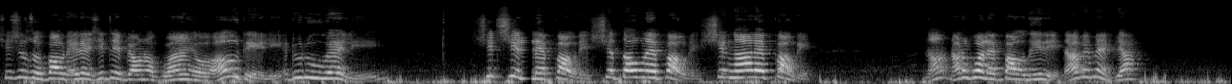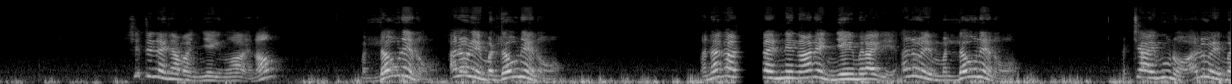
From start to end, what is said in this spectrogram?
ရှစ်ရှစ်ဆိုပေါက်တယ်တဲ့ရှစ်တစ်ပြောင်းတော့ကွမ်းရောဟုတ်တယ်လေအတူတူပဲလေရှစ်ရှစ်လည်းပေါက်တယ်ရှစ်သုံးလည်းပေါက်တယ်ရှစ်ငါးလည်းပေါက်တယ်နော်နောက်တစ်ခုကလည်းပေါက်သေးတယ်ဒါပေမဲ့ဗျာရှစ်တစ်နဲ့ကြမှာငြိမ်သွားတယ်နော်မလုံးနဲ့နော်အဲ့လိုတွေမလုံးနဲ့နော်မနက်ကလည်းနှင်ကားနဲ့ငြိမ်မလိုက်တယ်အဲ့လိုတွေမလုံးနဲ့နော်မကြိုက်ဘူးနော်အဲ့လိုတွေမ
